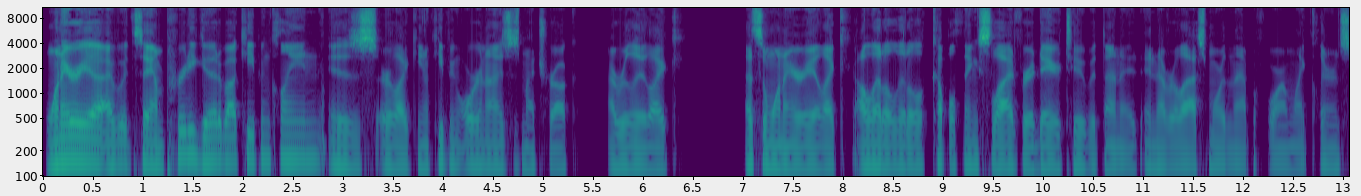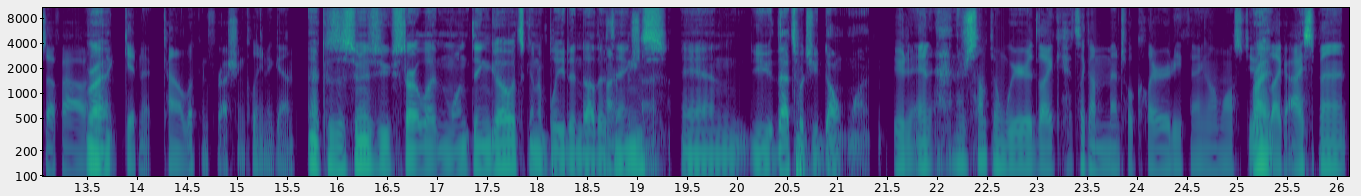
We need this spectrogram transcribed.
one area I would say I'm pretty good about keeping clean is, or like, you know, keeping organized is my truck. I really like, that's the one area, like, I'll let a little couple things slide for a day or two, but then it, it never lasts more than that before I'm like clearing stuff out Right. like getting it kind of looking fresh and clean again. Yeah, because as soon as you start letting one thing go, it's going to bleed into other 100%. things, and you that's what you don't want. dude and, and there's something weird like it's like a mental clarity thing almost dude Right. like i spent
